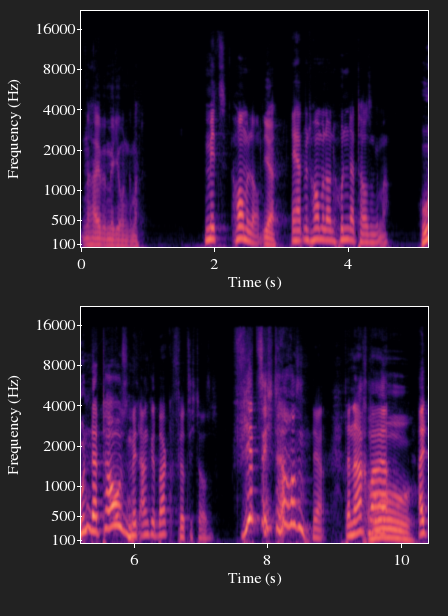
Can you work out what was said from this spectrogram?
eine halbe Million gemacht. Mit Home Alone. Ja. Er hat mit Home Alone 100.000 gemacht. 100.000? Mit Uncle Buck 40.000. 40.000? Ja. Danach war er Oh. Halt,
